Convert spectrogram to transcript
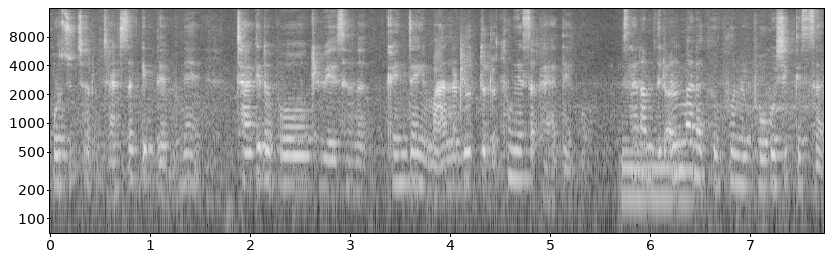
고수처럼 잘 썼기 때문에 자기를 보기 위해서는 굉장히 많은 루트를 통해서 가야 되고 사람들이 얼마나 그 분을 보고 싶겠어요.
